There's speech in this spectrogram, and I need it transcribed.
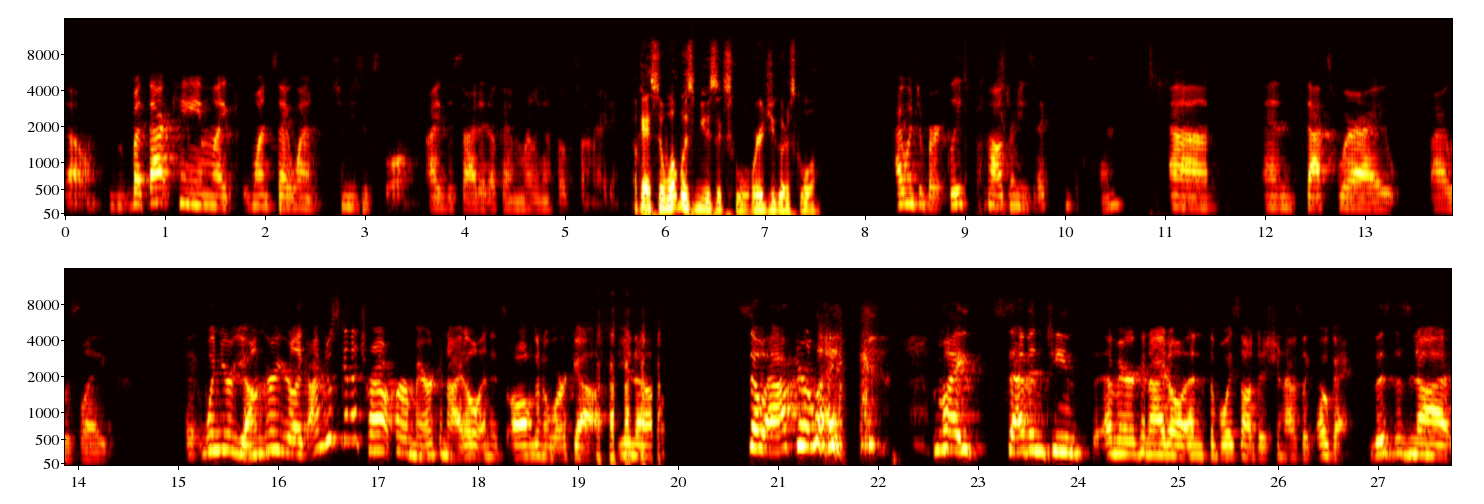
so but that came like once I went to music school I decided okay I'm really going to focus on writing Okay, so what was music school? Where did you go to school? I went to Berklee Oh, College of. Music in Boston, um, and that's where I I was like, eh, when you're younger, you're like, I'm just gonna try out for American Idol, and it's all gonna work out, you know. so after like my 17th American Idol and the voice audition, I was like, okay, this is not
